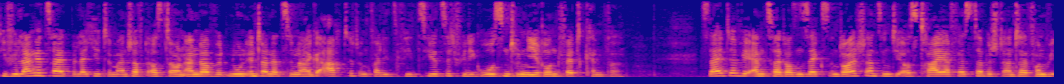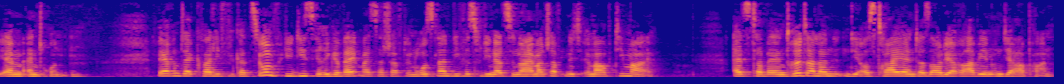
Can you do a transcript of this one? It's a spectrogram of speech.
Die für lange Zeit belächelte Mannschaft aus Down Under wird nun international geachtet und qualifiziert sich für die großen Turniere und Wettkämpfe. Seit der WM 2006 in Deutschland sind die Australier fester Bestandteil von WM-Endrunden. Während der Qualifikation für die diesjährige Weltmeisterschaft in Russland lief es für die Nationalmannschaft nicht immer optimal. Als Tabellendritter landeten die Australier hinter Saudi-Arabien und Japan.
